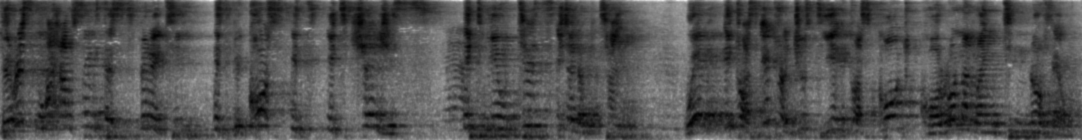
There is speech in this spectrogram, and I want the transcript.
The reason why I'm saying it's a spirit is because it, it changes, it mutates each and every time. When it was introduced here, it was called Corona 19 novel.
